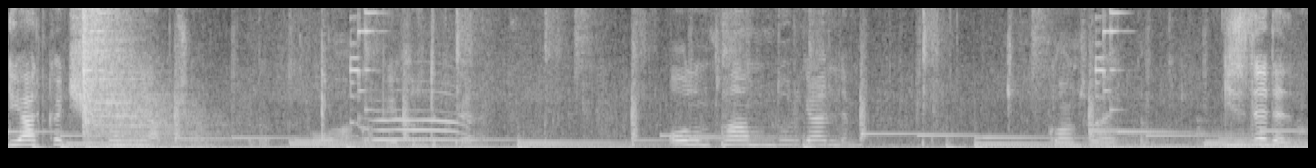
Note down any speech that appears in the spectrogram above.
diğer kaçış sonunu yapacağım. Oha kapıyı kırdık gene. Oğlum tamam dur geldim. Kontrol ettim. Gizle dedim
